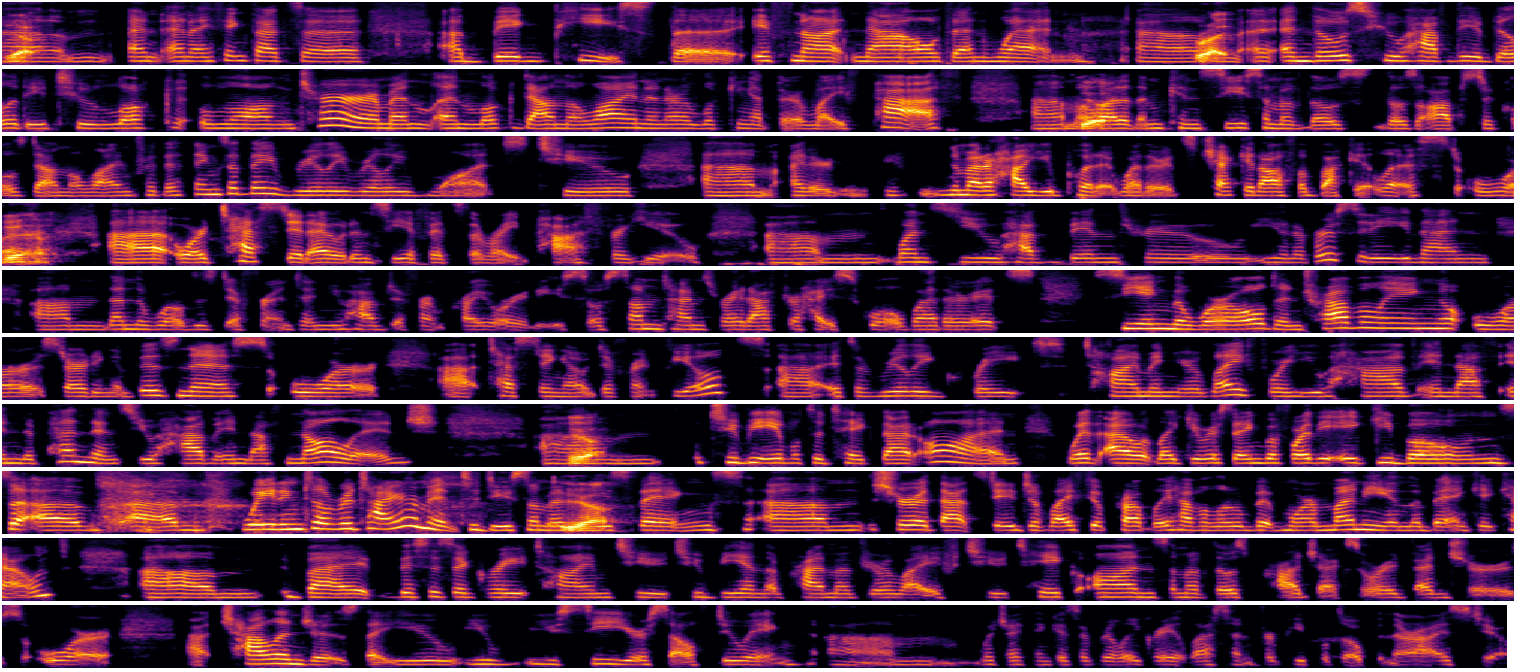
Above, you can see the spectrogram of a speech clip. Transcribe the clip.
yeah. um, and and I think that's a a big piece. The if not now, then when? Um, Right. and, and those who have the ability to look long term and and look down the line and are looking at their life path, um, a Yeah. lot of them can see some of those those obstacles down the line for the things that they really really want to um, either no matter how you put it, whether it's check it off a bucket list or Yeah. uh, or test it out and see if it's the right path for you. Um, once you have been through university, then um, then the world is different and you have different priorities. So sometimes right after high school, whether it's seeing the world and traveling, or starting a business, or uh, testing out different fields, uh, it's a really great time in your life where you have enough independence, you have enough knowledge Yeah. um, to be able to take that on without, like you were saying before, the achy bones of um, waiting till retirement to do some of Yeah. these things. Um, sure, at that stage of life, you'll probably have a little bit more money in the bank account, um, but this is a great time to to be in the prime of your life to take on some of those projects or adventures or uh, challenges that you you you see yourself doing, um, which I think is a really great lesson for people to open their eyes to.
